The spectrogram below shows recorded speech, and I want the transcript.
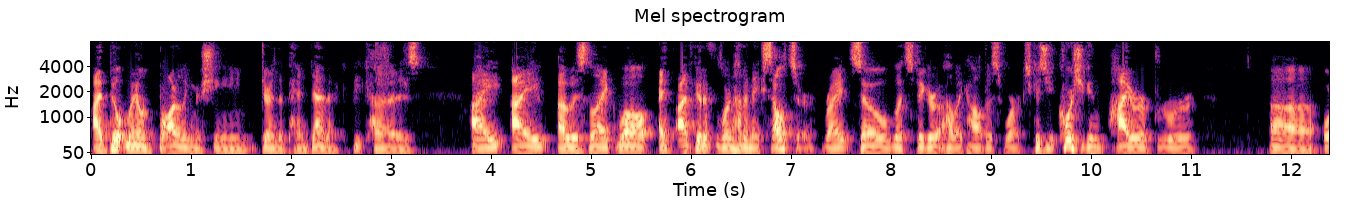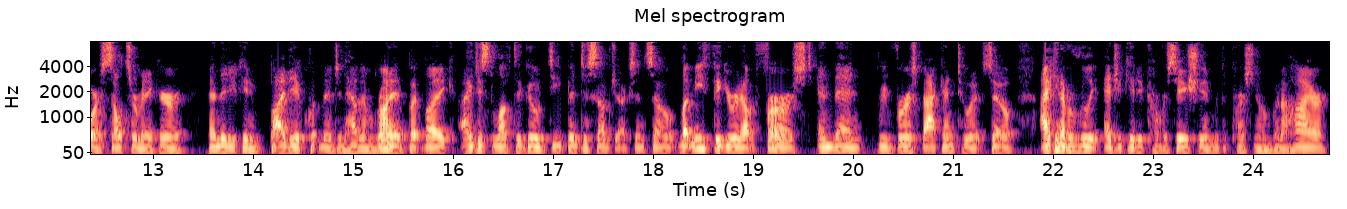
I built my own bottling machine during the pandemic because I, I, I was like, well, I've got to learn how to make seltzer, right? So let's figure out how, like, how this works. Cause you, of course you can hire a brewer, uh, or a seltzer maker and then you can buy the equipment and have them run it. But like, I just love to go deep into subjects. And so let me figure it out first and then reverse back into it. So I can have a really educated conversation with the person who I'm going to hire.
